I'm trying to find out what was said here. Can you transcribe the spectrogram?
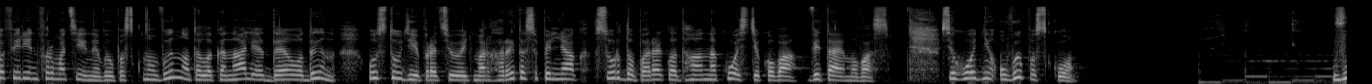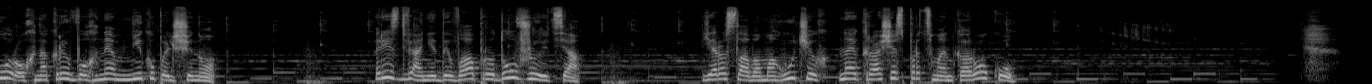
В ефірі інформаційний випуск новин на телеканалі Д1. У студії працюють Маргарита Сопільняк, сурдопереклад Ганна Костікова. Вітаємо вас. Сьогодні у випуску. Ворог накрив вогнем Нікопольщину. Різдвяні дива продовжуються. Ярослава Магучих найкраща спортсменка року.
